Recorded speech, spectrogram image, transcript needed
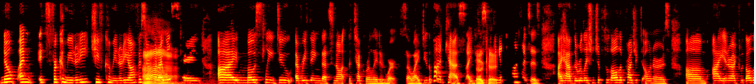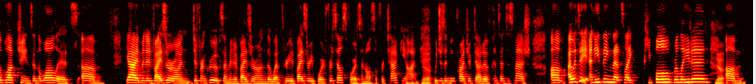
Nope, I'm. It's for community, chief community officer. Ah. But I will ah. say, I mostly do everything that's not the tech related work. So I do the podcasts, I do okay. speaking at the conferences, I have the relationships with all the project owners. Um, I interact with all the blockchains and the wallets. Um, yeah, I'm an advisor on different groups. I'm an advisor on the Web3 advisory board for Salesforce and also for Tachyon, yeah. which is a new project out of ConsenSys Mesh. Um, I would say anything that's like people related. Yeah. Um,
